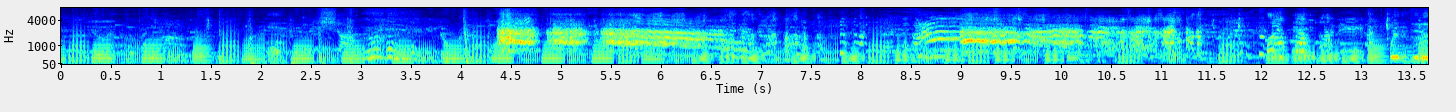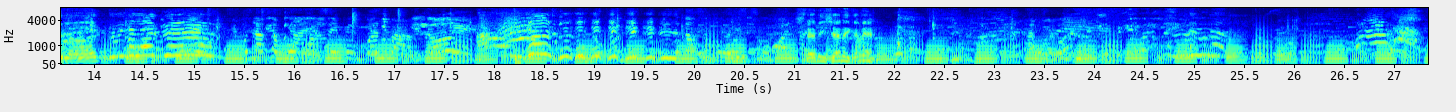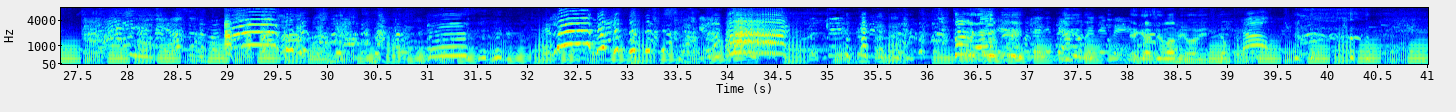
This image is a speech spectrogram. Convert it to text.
Ah. Pinggulin lagi. Lagi. Come here. Mami, mami.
